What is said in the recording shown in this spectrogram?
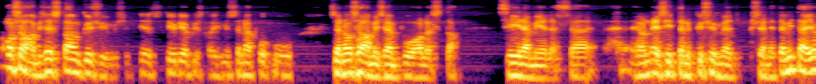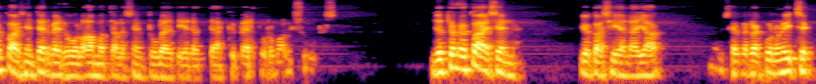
Osaamisesta on kysymys. Tietysti yliopistoihmisenä puhuu sen osaamisen puolesta siinä mielessä. He on esittänyt kysymyksen, että mitä jokaisen terveydenhuollon ammattilaisen tulee tiedättää kyberturvallisuudesta. Jokaisen, joka siellä ja sen verran kun on itse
